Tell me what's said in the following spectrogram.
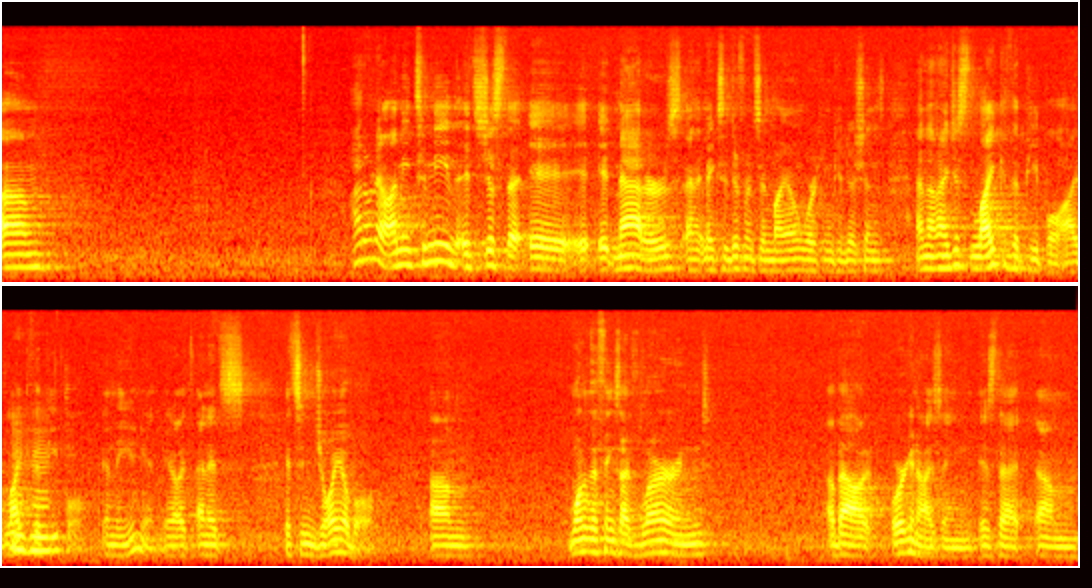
Um, I don't know. I mean, to me, it's just that it, it, it matters and it makes a difference in my own working conditions. And then I just like the people. I like Mhm. the people in the union, you know, it, and it's, it's enjoyable. Um, one of the things I've learned about organizing is that, um,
